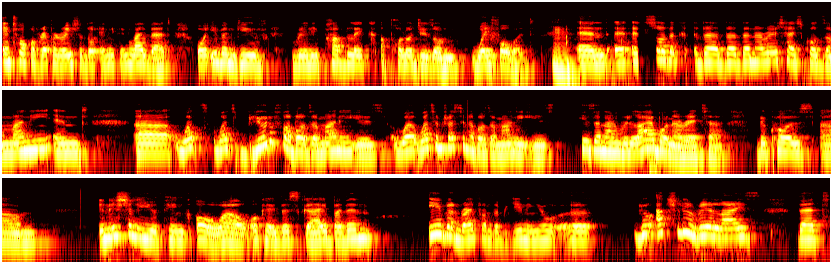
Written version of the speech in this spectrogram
and talk of reparations or anything like that, or even give really public apologies on way forward. Mm. And, and so the, the, the the narrator is called Zamani, and uh, what's what's beautiful about Zamani is what, what's interesting about Zamani is he's an unreliable narrator because um, initially you think, oh wow, okay, this guy, but then even right from the beginning, you uh, you actually realize that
